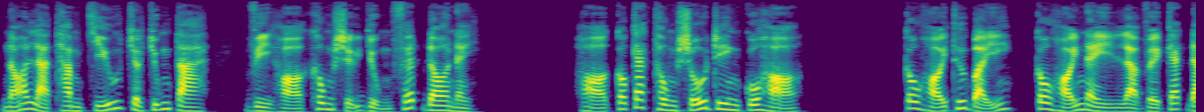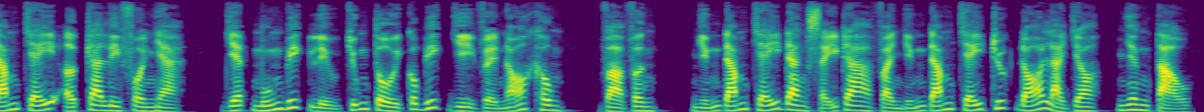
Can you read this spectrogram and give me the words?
nó là tham chiếu cho chúng ta, vì họ không sử dụng phép đo này. Họ có các thông số riêng của họ. Câu hỏi thứ bảy, câu hỏi này là về các đám cháy ở California. Jeff muốn biết liệu chúng tôi có biết gì về nó không, và vâng, những đám cháy đang xảy ra và những đám cháy trước đó là do nhân tạo,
